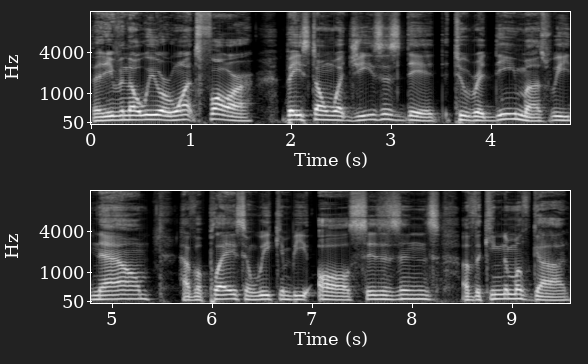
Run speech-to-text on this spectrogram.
that even though we were once far, based on what Jesus did to redeem us, we now have a place and we can be all citizens of the kingdom of God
